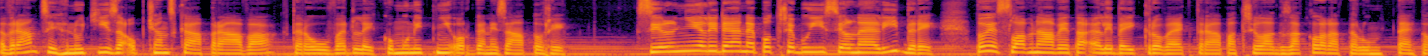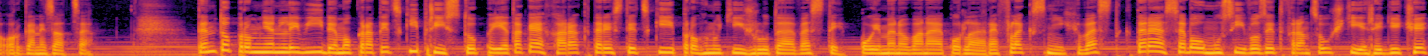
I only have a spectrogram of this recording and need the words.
v rámci hnutí za občanská práva, kterou vedli komunitní organizátoři. Silní lidé nepotřebují silné lídry. To je slavná věta Ellie Bakerové, která patřila k zakladatelům této organizace. Tento proměnlivý demokratický přístup je také charakteristický pro hnutí žluté vesty, pojmenované podle reflexních vest, které sebou musí vozit francouzští řidiči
